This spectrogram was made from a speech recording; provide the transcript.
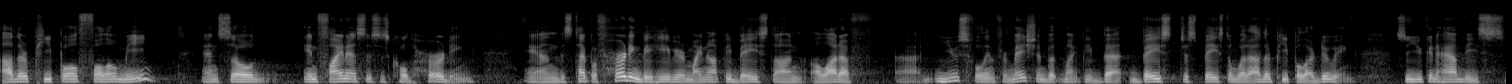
other people follow me? And so in finance, this is called herding. And this type of herding behavior might not be based on a lot of uh, useful information, but might be based just based on what other people are doing. So you can have these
